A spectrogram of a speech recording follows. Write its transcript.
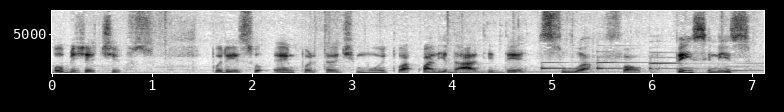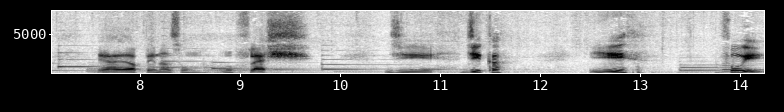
objetivos. Por isso é importante muito a qualidade de sua folga. Pense nisso, é apenas um, um flash de dica e fui!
